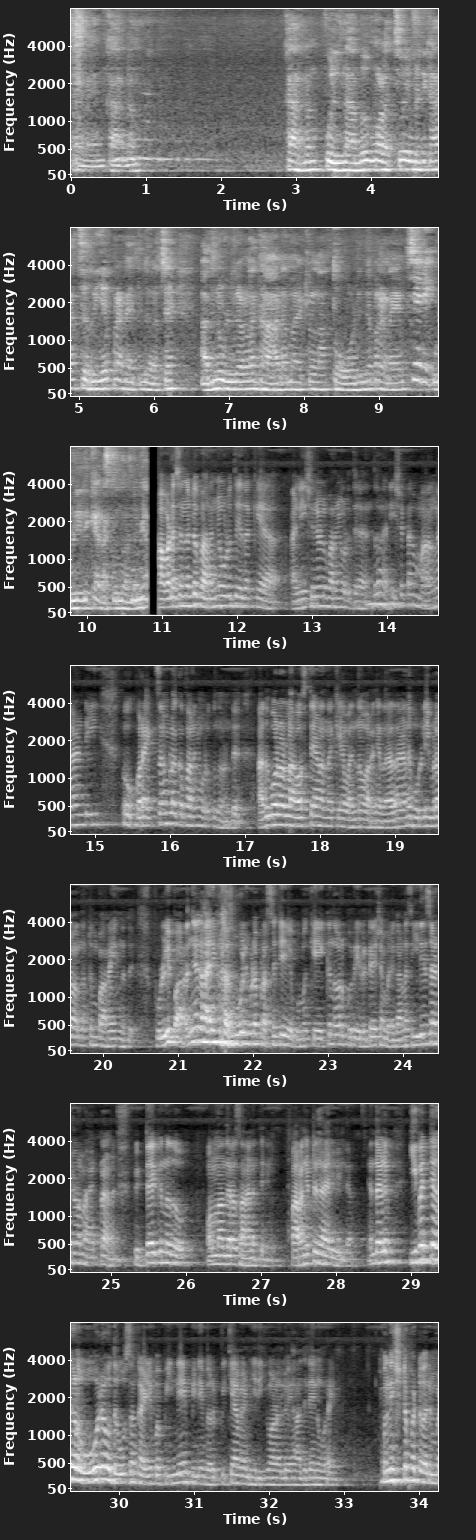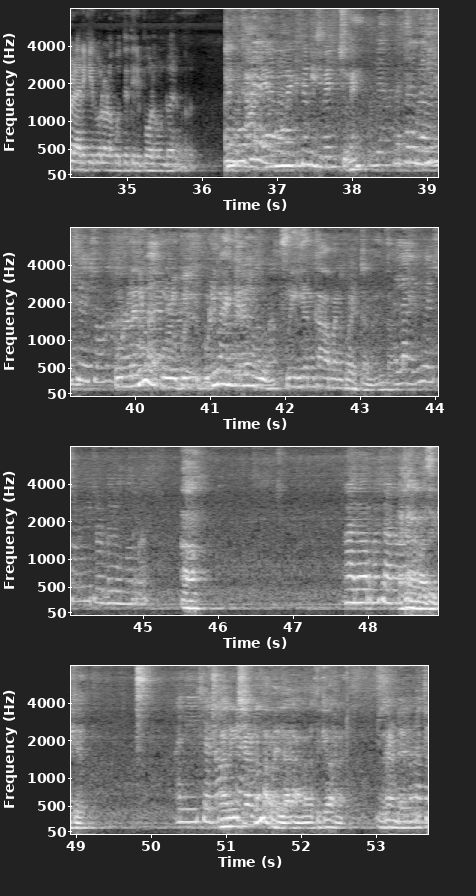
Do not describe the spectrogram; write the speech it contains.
പ്രണയം കാരണം കാരണം പുൽനാമ്പ് മുളച്ചു വരുമ്പോഴത്തേക്ക് ആ ചെറിയ പ്രണയത്തിന്റെ പക്ഷെ അതിനുള്ളിലുള്ള ഗാഠമായിട്ടുള്ള തോടിന്റെ പ്രണയം. ഉള്ളിൽ കിടക്കുന്നുണ്ട്. അവിടെ ചെന്നിട്ട് പറഞ്ഞു കൊടുത്ത് ഇതൊക്കെയാ. അനീഷിനോട് പറഞ്ഞു കൊടുത്തത് എന്തോ അനീഷേട്ടാ മാങ്ങാണ്ടി. ഓ കുറെ എക്സാമ്പിൾ ഒക്കെ പറഞ്ഞു കൊടുക്കുന്നുണ്ട്. അതുപോലുള്ള അവസ്ഥയാണെന്നൊക്കെയാ വന്ന് പറഞ്ഞത്. അതാണ് പുള്ളി ഇവിടെ വന്നിട്ടും പറയുന്നത്. പുള്ളി പറഞ്ഞ കാര്യങ്ങൾ അതുപോലെ ഇവിടെ പ്രസന്റ് ചെയ്യുമ്പോൾ കേൾക്കുന്നവർക്ക് ഒരു ഇറിറ്റേഷൻ വരും. കാരണം സീരിയസ് ആയിട്ടുള്ള മാറ്ററാണ് വിട്ടേക്കുന്നതോ ഒന്നാം തരം സാധനത്തിന്. പറഞ്ഞിട്ട് കാര്യമില്ല. എന്തായാലും ഇവറ്റകൾ ഓരോ ദിവസം കഴിയുമ്പോൾ പിന്നെയും പിന്നെയും വെറുപ്പിക്കാൻ വേണ്ടി ഇരിക്കുവാണല്ലോ അതിലേന്ന് പറയും ഒന്ന് ഇഷ്ടപ്പെട്ട് വരുമ്പോഴായിരിക്കും ഇതുപോലുള്ള കുത്തിത്തിരിപ്പുകൾ കൊണ്ടുവരുന്നത്. ഏ? പുള്ളി പുള്ളി- ഭയങ്കര ഫ്രീ ആൻഡ് കാമൻ പോയിട്ടാണ് എന്താ? ആ. അനീഷേട്ടൻ. പറഞ്ഞില്ല പറഞ്ഞ. ഇത് രണ്ടുപേരും കൂടി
